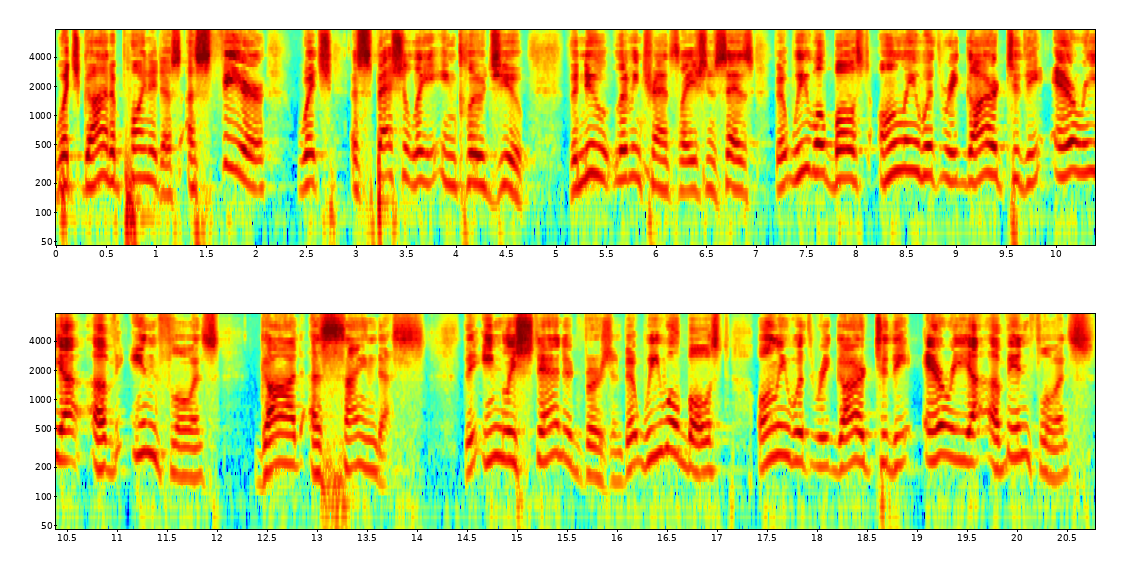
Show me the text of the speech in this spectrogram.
which God appointed us, a sphere which especially includes you. The New Living Translation says that we will boast only with regard to the area of influence God assigned us. The English Standard Version, but we will boast only with regard to the area of influence.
